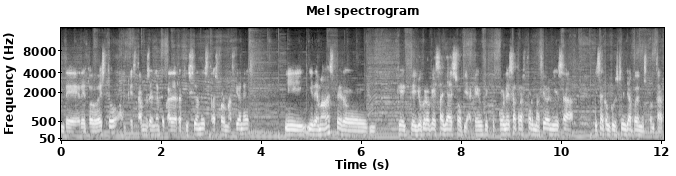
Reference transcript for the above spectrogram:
de, todo esto, aunque estamos en época de reflexiones, transformaciones y, y demás, pero que, que, yo creo que esa ya es obvia, que, con esa transformación y esa, esa conclusión ya podemos contar.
